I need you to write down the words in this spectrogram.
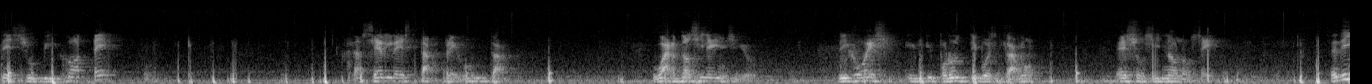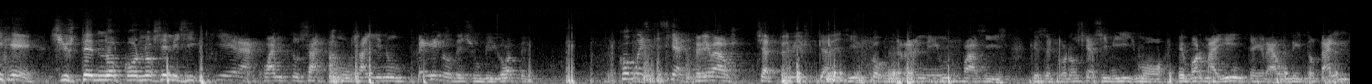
de su bigote? Al hacerle esta pregunta, guardó silencio Dijo eso y, por último exclamó, eso sí no lo sé. Le dije, si usted no conoce ni siquiera cuántos átomos hay en un pelo de su bigote, ¿cómo es que se atreve, se atreve usted a decir con gran énfasis que se conoce a sí mismo en forma íntegra, unitotal?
